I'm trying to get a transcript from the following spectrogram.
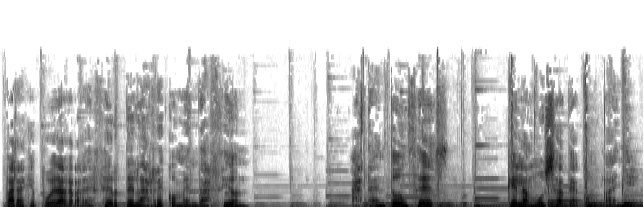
para que pueda agradecerte la recomendación. Hasta entonces, que la musa te acompañe.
